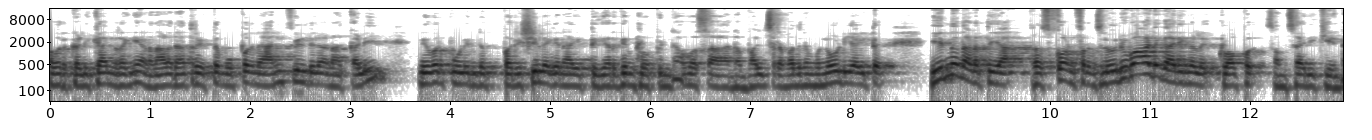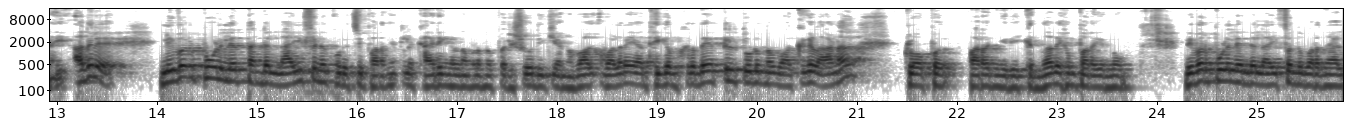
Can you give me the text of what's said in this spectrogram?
അവർ കളിക്കാൻ ഇറങ്ങിയാണ് നാളെ രാത്രി എട്ട് മുപ്പതിന് ആൻഫീൽഡിലാണ് ആ കളി. ലിവർപൂളിന്റെ പരിശീലകനായിട്ട് എർഗൻ ക്ലോപ്പിന്റെ അവസാന മത്സരം. അതിന് മുന്നോടിയായിട്ട് ഇന്ന് നടത്തിയ പ്രസ് കോൺഫറൻസിൽ ഒരുപാട് കാര്യങ്ങൾ ക്ലോപ്പ് സംസാരിക്കുകയുണ്ടായി. അതിൽ ലിവർപൂളിലെ തന്റെ ലൈഫിനെ കുറിച്ച് പറഞ്ഞിട്ടുള്ള കാര്യങ്ങൾ നമ്മളൊന്ന് പരിശോധിക്കുകയാണ്. വളരെയധികം ഹൃദയത്തിൽ തൊടുന്ന വാക്കുകളാണ് ക്ലോപ്പ് പറഞ്ഞിരിക്കുന്നത്. അദ്ദേഹം പറയുന്നു ലിവർപൂളിൽ എന്റെ ലൈഫ് എന്ന് പറഞ്ഞാൽ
